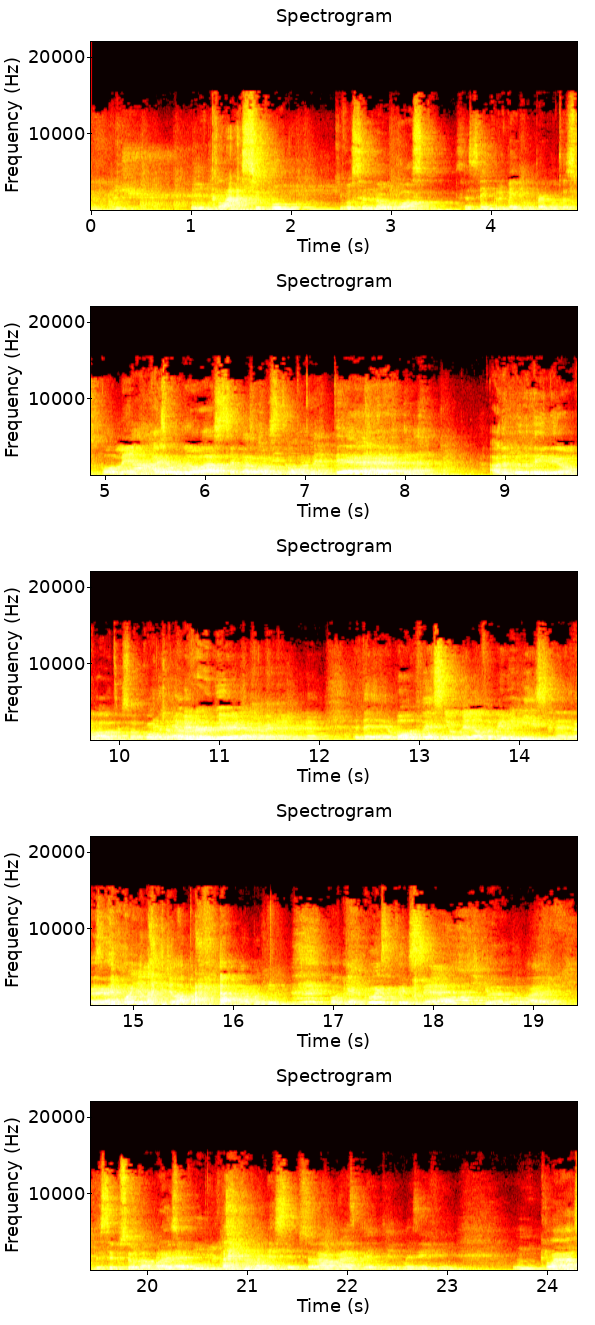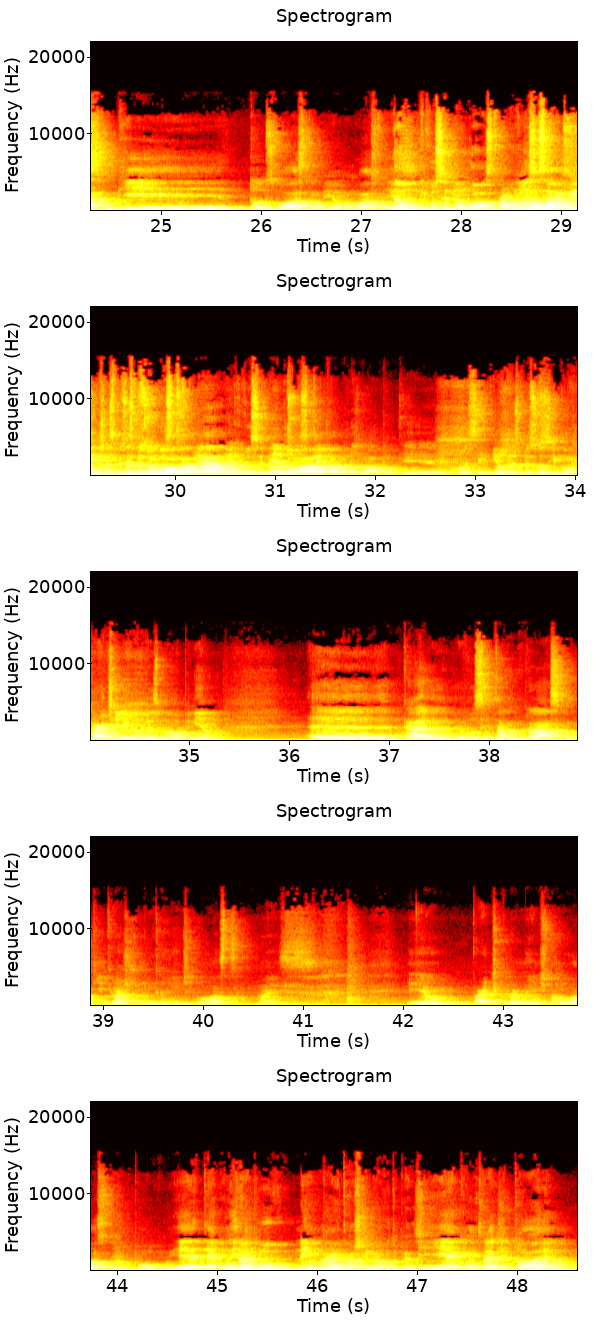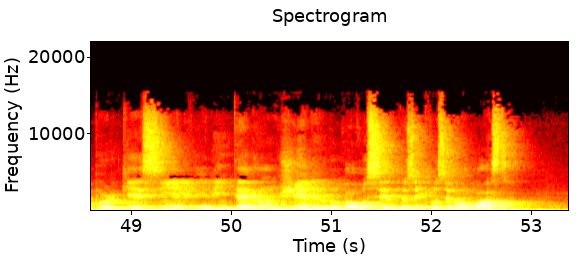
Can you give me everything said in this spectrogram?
Um clássico que você não gosta. Você sempre vem com perguntas polêmicas. Ah, eu gosto, Você gosta de me comprometer. É. Ah, depois do Rei Leão, Walter, sua conta já tá é verdade, vermelho. é verdade, é verdade. É bom que foi assim, o Rei Leão foi bem no início, né? É. Depois de lá, de lá pra cá, vai pra- qualquer coisa que eu disser, acho que É. não vai. Decepcionar mais É, o público. Vai decepcionar mais que aquilo, mas enfim. Um clássico que todos gostam e eu não gosto? é isso? Não, o que você não gosta. Não não necessariamente gosto. as pessoas, As pessoas não gostam. gostam. Ah, é, que você não menos gosta. mal então, menos mal, porque pode ser que tenha outras pessoas que Sim. compartilhem a mesma opinião. É, cara, eu vou citar um clássico aqui que eu acho que muita gente gosta, mas eu particularmente não gosto nem um pouco. E é até Nem contra- um pouco. Nem um ah, pouco. então acho que é o que eu tô pensando. E é contraditório porque assim, ele, ele integra um gênero do qual você, eu sei que você não gosta,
